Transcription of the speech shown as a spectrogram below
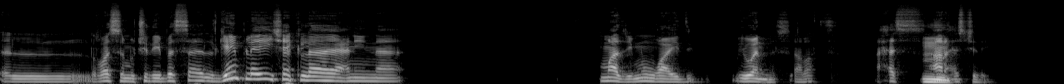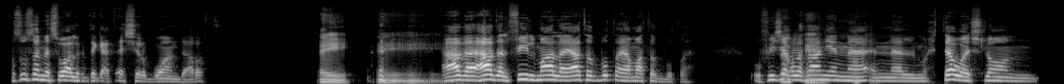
الرسم وكذي بس ال gameplay شكله يعني إنه ما أدري مو وايد يونس عرفت؟ أحس مم. أنا أحس كذي خصوصا إن سوالف أنت قاعد تأشر ب wand عرفت؟ اي اي هذا هذا ال feel ماله يا تضبطه يا ما تضبطه وفي شغلة أوكي، ثانية إن أوكي. إن المحتوى شلون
